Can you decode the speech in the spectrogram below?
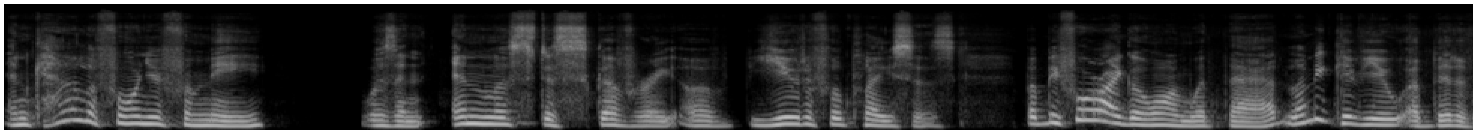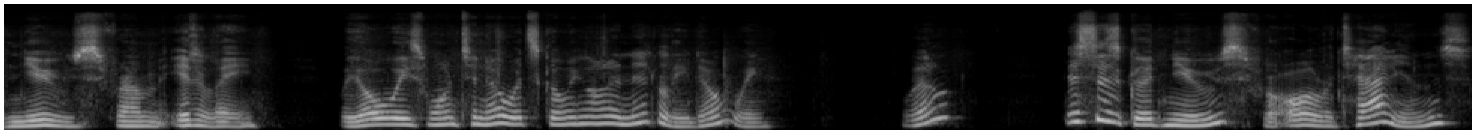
And California for me was an endless discovery of beautiful places. But before I go on with that, let me give you a bit of news from Italy. We always want to know what's going on in Italy, don't we? Well, this is good news for all Italians.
